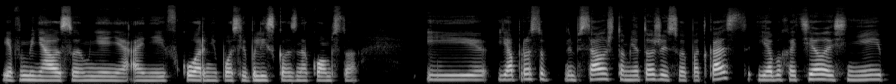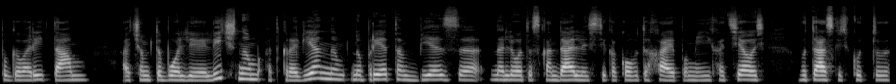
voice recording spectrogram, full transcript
Я поменяла свое мнение о ней в корне после близкого знакомства. И я просто написала, что у меня тоже есть свой подкаст, и я бы хотела с ней поговорить там о чем-то более личном, откровенном, но при этом без э, налета скандальности, какого-то хайпа. Мне не хотелось вытаскивать какую-то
